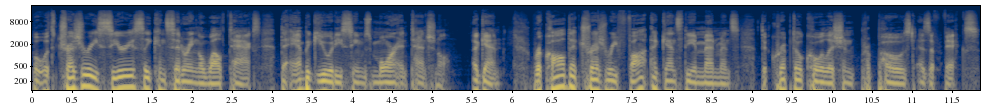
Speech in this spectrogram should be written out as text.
But with Treasury seriously considering a wealth tax, the ambiguity seems more intentional. Again, recall that Treasury fought against the amendments the Crypto Coalition proposed as a fix.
